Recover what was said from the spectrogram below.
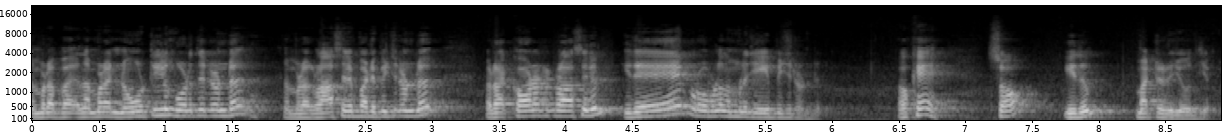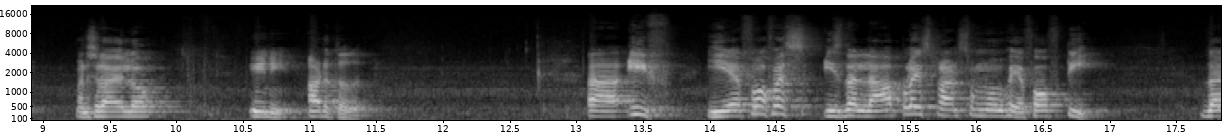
നമ്മുടെ നമ്മുടെ നോട്ടിലും കൊടുത്തിട്ടുണ്ട്. നമ്മുടെ ക്ലാസ്സിൽ പഠിപ്പിച്ചിട്ടുണ്ട്. റെക്കോർഡഡ് ക്ലാസ്സിലും ഇതേ പ്രോബ്ലം നമ്മൾ ചെയ്യിപ്പിച്ചിട്ടുണ്ട്. ഓക്കെ സോ ഇതും മറ്റൊരു ചോദ്യം. മനസ്സിലായല്ലോ? ഇനി അടുത്തത്. If F of S is the Laplace transform of F of T the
